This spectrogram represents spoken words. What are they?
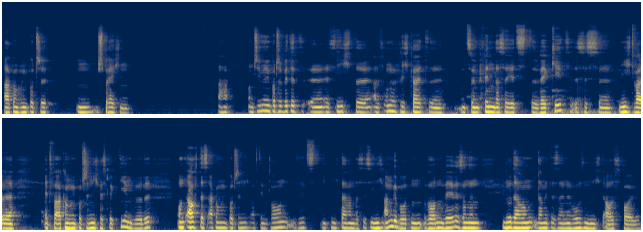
Akon Rinpoche sprechen. Aha. Und Jimmy Rinpoche bittet äh, es nicht äh, als Unhöflichkeit äh, zu empfinden, dass er jetzt äh, weggeht. Es ist äh, nicht, weil er etwa Akong Rinpoche nicht respektieren würde. Und auch, dass Akong Rinpoche nicht auf dem Thron sitzt, liegt nicht daran, dass es ihm nicht angeboten worden wäre, sondern nur darum, damit er seine Hosen nicht ausbeuge.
